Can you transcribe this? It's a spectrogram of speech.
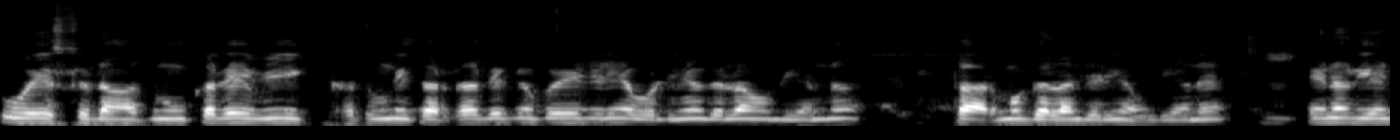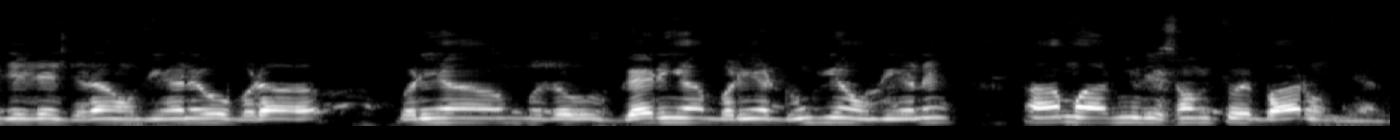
ਉਹ ਇਸ ਸਿਧਾਂਤ ਨੂੰ ਕਦੇ ਵੀ ਖਤਮ ਨਹੀਂ ਕਰ ਸਕਦੇ ਕਿਉਂਕਿ ਇਹ ਜਿਹੜੀਆਂ ਵੱਡੀਆਂ ਗੱਲਾਂ ਹੁੰਦੀਆਂ ਨੇ ਧਾਰਮਿਕ ਗੱਲਾਂ ਜਿਹੜੀਆਂ ਹੁੰਦੀਆਂ ਨੇ ਇਹਨਾਂ ਦੀਆਂ ਜਿਹੜੀਆਂ ਜੜ੍ਹਾਂ ਹੁੰਦੀਆਂ ਨੇ ਉਹ ਬੜਾ ਬੜੀਆਂ ਮਤਲਬ ਗਹਿਰੀਆਂ ਬੜੀਆਂ ਡੂੰਘੀਆਂ ਹੁੰਦੀਆਂ ਨੇ। ਆਮ ਆਦਮੀ ਦੀ ਸਮਝ ਤੋਂ ਇਹ ਬਾਹਰ ਹੁੰਦੀਆਂ ਨੇ।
